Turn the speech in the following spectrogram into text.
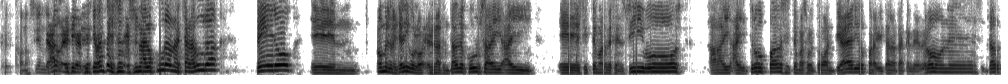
Conociendo. efectivamente, es, una locura, una chaladura, pero, em, hombre, ya digo, en la central de curso hay, hay eh, sistemas defensivos, hay, hay, tropas, sistemas sobre todo antiaéreos para evitar ataques de drones y tal,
